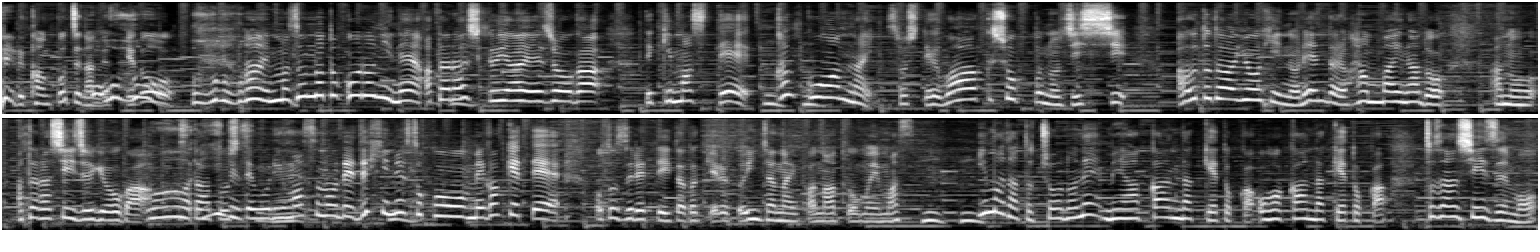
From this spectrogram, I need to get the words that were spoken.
れる観光地なんですけどはいまあ、そんなところにね新しく野営場ができましてうん観光案内そしてワークショップの実施アウトドア用品のレンタル販売などあの新しい授業がスタートしておりますのでぜひね、うん。そこをめがけて訪れていただけるといいんじゃないかなと思います。うんうん。今だとちょうどねメアカン岳とかオアカン岳とか登山シーズンも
